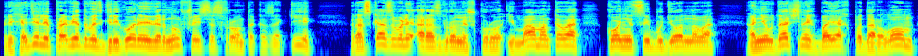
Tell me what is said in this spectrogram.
Приходили проведывать Григория вернувшиеся с фронта казаки, рассказывали о разгроме Шкуро и Мамонтова, конницы и Буденного, о неудачных боях под Орлом,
